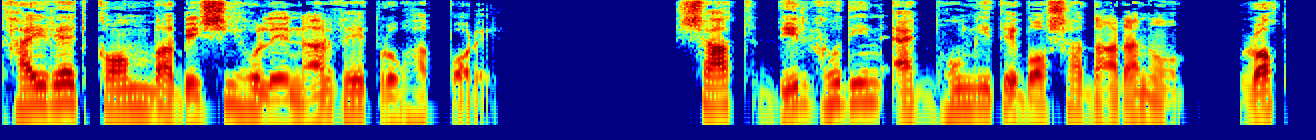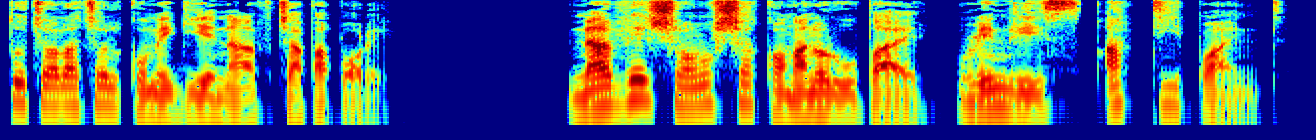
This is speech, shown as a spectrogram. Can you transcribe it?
থাইরয়েড কম বা বেশি হলে নার্ভে প্রভাব পড়ে। সাত, দীর্ঘদিন এক ভঙ্গিতে বসা দাঁড়ানো। রক্ত চলাচল কমে গিয়ে নার্ভ চাপা পড়ে। নার্ভের সমস্যা কমানোর উপায় রিনরিস আটটি পয়েন্ট।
